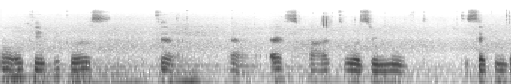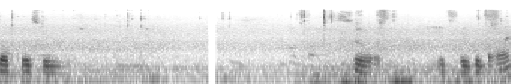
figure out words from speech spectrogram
Oh, okay, because the uh, else part was removed, the second block was removed. So, if we go back,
